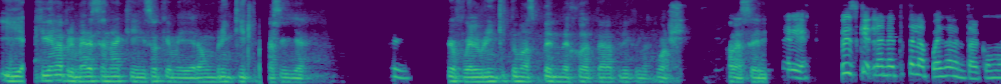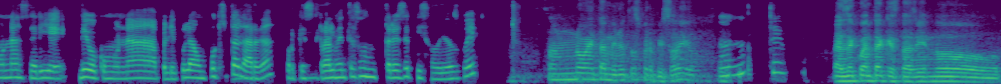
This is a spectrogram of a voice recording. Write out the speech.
Y aquí en la primera escena que hizo que me diera un brinquito la silla. Sí. Que fue el brinquito más pendejo de toda la película. Bueno, a la serie. serie. Pues que la neta te la puedes aventar como una serie, digo, como una película un poquito larga, porque realmente son tres episodios, güey. Son 90 minutos por episodio. sí. Haz de cuenta que estás viendo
